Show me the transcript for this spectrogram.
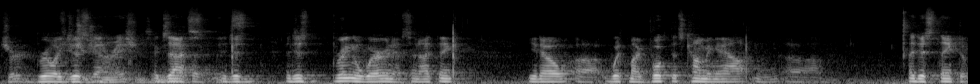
Sure. Really Future just- generations. I mean, exactly that's- and just and just bring awareness. And I think, you know, uh, with my book that's coming out, and uh, I just think that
